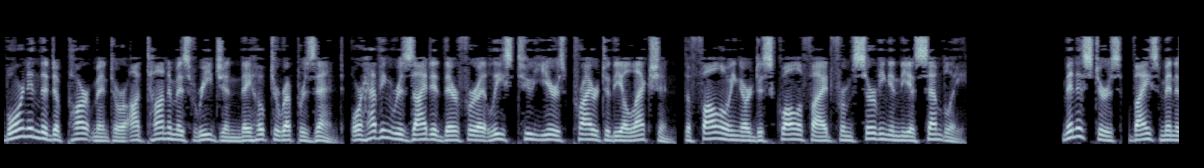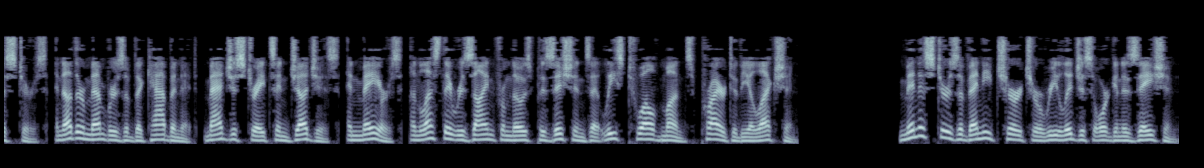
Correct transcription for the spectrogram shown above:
Born in the department or autonomous region they hope to represent, or having resided there for at least two years prior to the election, the following are disqualified from serving in the Assembly Ministers, vice-ministers, and other members of the cabinet, magistrates and judges, and mayors, unless they resign from those positions at least 12 months prior to the election. Ministers of any church or religious organization,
